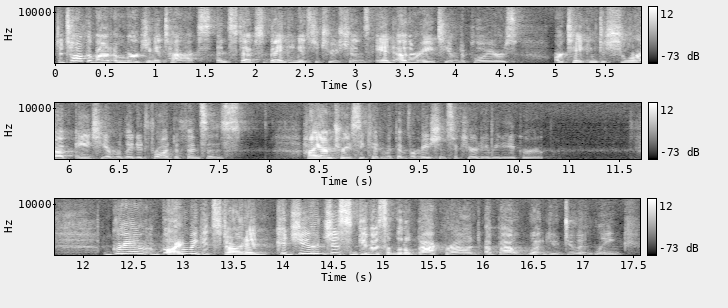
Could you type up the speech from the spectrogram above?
to talk about emerging attacks and steps banking institutions and other ATM deployers are taking to shore up ATM related fraud defenses. Hi, I'm Tracy Kitten with Information Security Media Group. Graham, before Hi. we get started, could you just give us a little background about what you do at Link?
